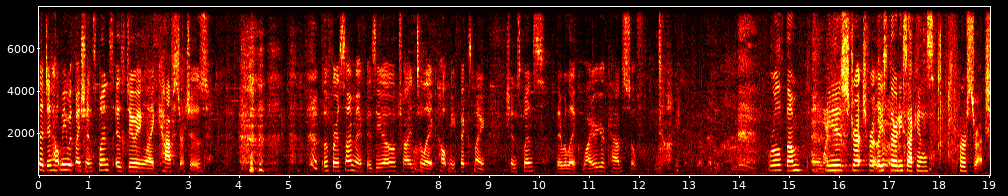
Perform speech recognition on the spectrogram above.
that did help me with my shin splints is doing like calf stretches. the first time my physio tried to like help me fix my shin splints, they were like, "Why are your calves so fucking tight?" Rule of thumb: oh you need to stretch for at least 30 seconds per stretch.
